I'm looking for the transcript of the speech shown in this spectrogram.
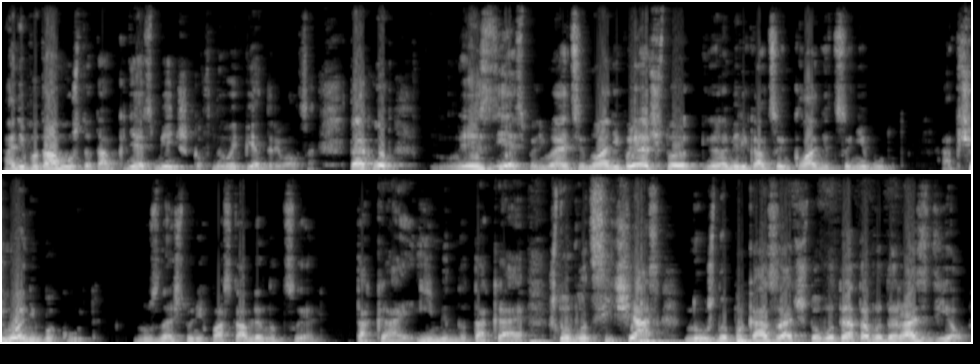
А не потому, что там князь Меньшиков навыпендривался. Так вот, и здесь, понимаете, ну они понимают, что американцы им кланяться не будут. А почему они быкуют? Ну, значит, у них поставлена цель такая, именно такая, что вот сейчас нужно показать, что вот это водораздел,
